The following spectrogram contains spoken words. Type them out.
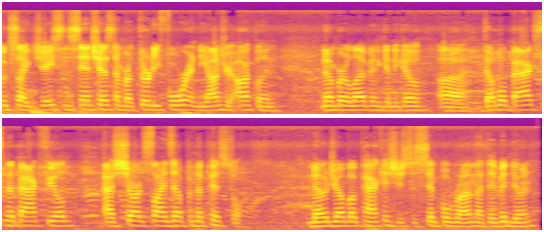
Looks like Jason Sanchez, number 34, and DeAndre Auckland, number 11, going to go uh, double backs in the backfield as Sharts lines up in the pistol. No jumbo package, just a simple run that they've been doing.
